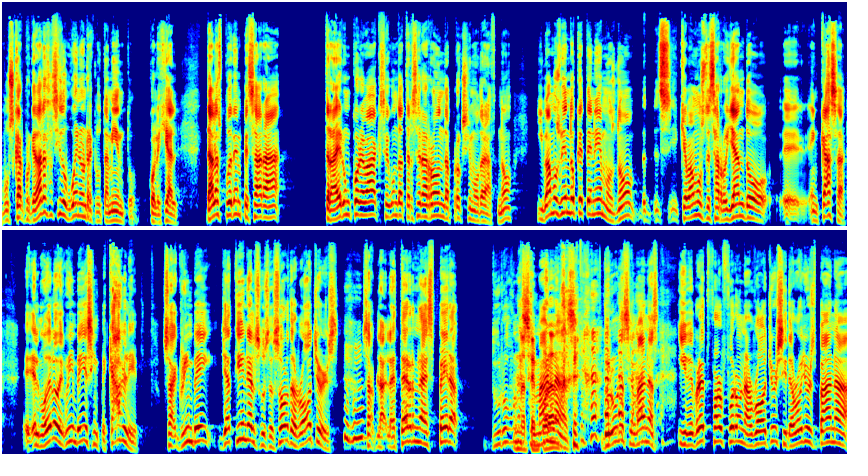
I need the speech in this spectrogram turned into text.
buscar, porque Dallas ha sido bueno en reclutamiento colegial. Dallas puede empezar a traer un coreback segunda, tercera ronda, próximo draft, ¿no? Y vamos viendo qué tenemos, ¿no? Que vamos desarrollando eh, en casa. E, el modelo de Green Bay es impecable. O sea, Green Bay ya tiene al sucesor de Rodgers. O sea, la, eterna espera duró unas semanas. duró unas semanas. Y de Brett Favre fueron a Rodgers y de Rodgers van a,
